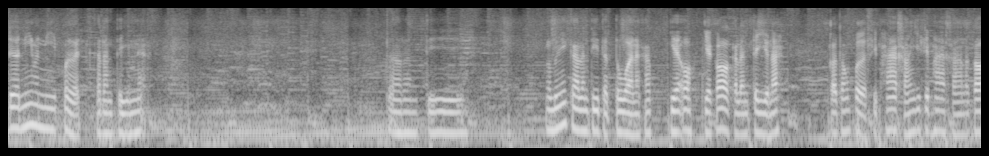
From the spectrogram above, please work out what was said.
เดือนนี้มันมีเปิดการันตีมเนี่ยการันตีมันไม่ได้การันตีแต่ตัวนะครับ เกียร์โอกเกียร์ก็การันตีอยู่นะ ก็ต้องเปิด 15 ครั้ง 25 ครั้ง แล้วก็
